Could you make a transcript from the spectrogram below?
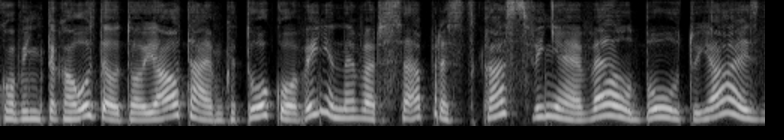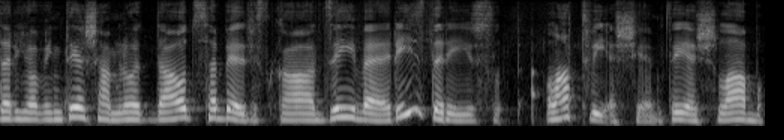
ko viņa uzdeva to jautājumu, ka to, ko viņa nevar saprast, kas viņai vēl būtu jāizdara, jo viņa tiešām ļoti daudz sabiedriskā dzīvē ir izdarījusi latviešiem tieši labu,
